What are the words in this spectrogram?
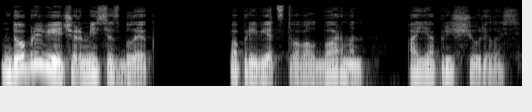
«Добрый вечер, миссис Блэк», — поприветствовал бармен, а я прищурилась.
